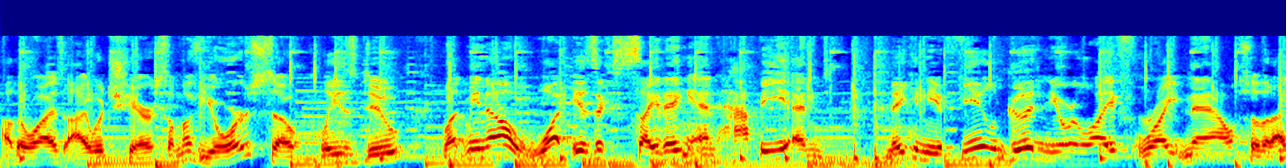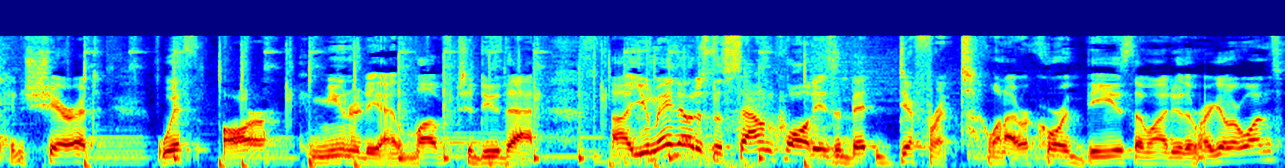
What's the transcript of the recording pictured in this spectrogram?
Otherwise, I would share some of yours. So please do let me know what is exciting and happy and making you feel good in your life right now so that I can share it with our community. I love to do that. Uh, you may notice the sound quality is a bit different when I record these than when I do the regular ones.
